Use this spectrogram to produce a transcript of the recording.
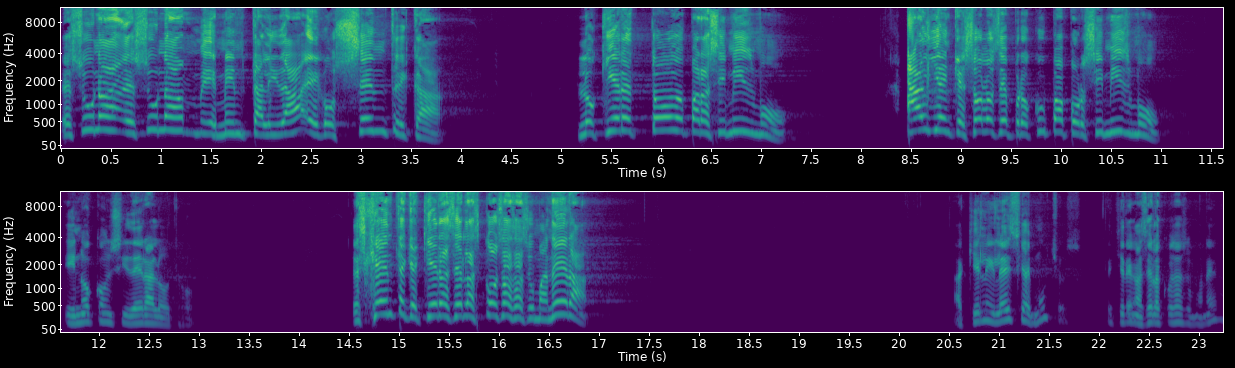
Es una, es una mentalidad egocéntrica. Lo quiere todo para sí mismo. Alguien que solo se preocupa por sí mismo y no considera al otro. Es gente que quiere hacer las cosas a su manera. Aquí en la iglesia hay muchos que quieren hacer las cosas a su manera.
